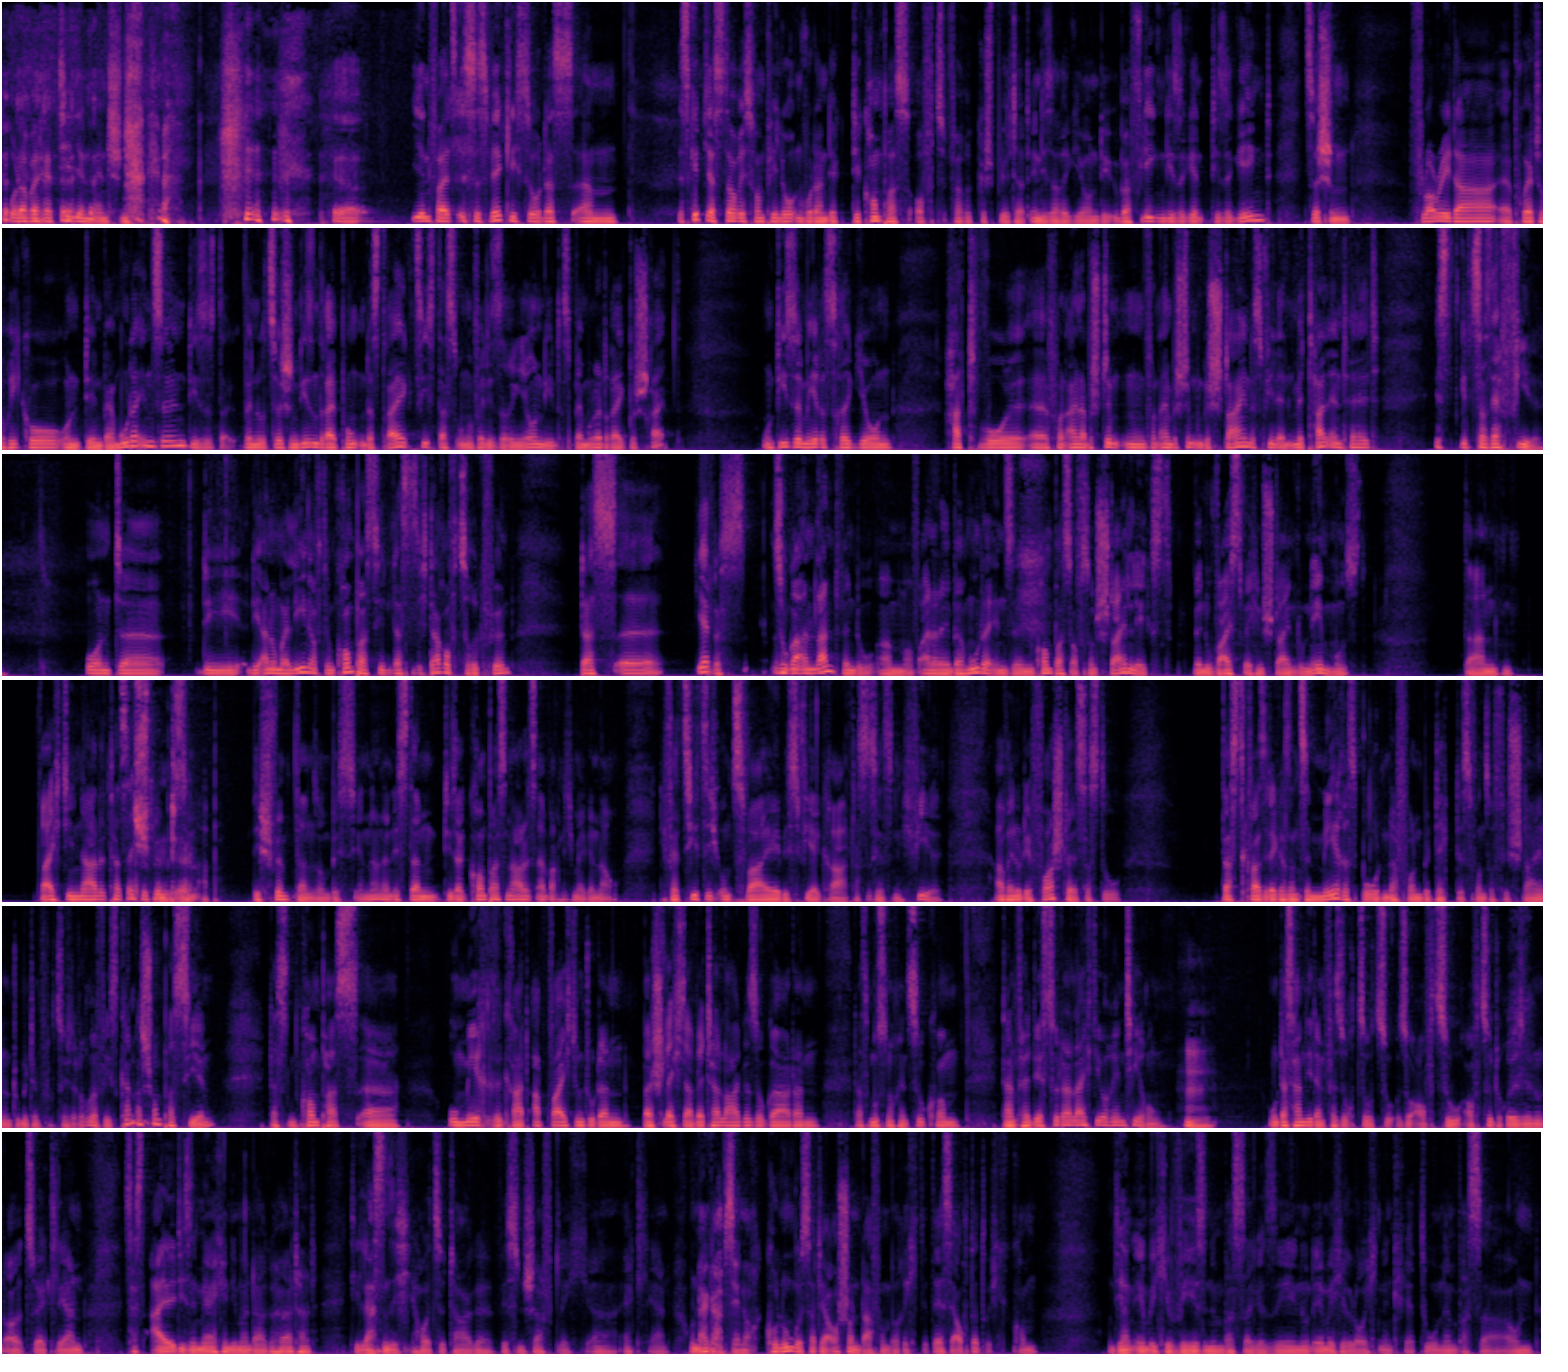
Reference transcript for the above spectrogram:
Oder bei Reptilienmenschen. ja. Jedenfalls ist es wirklich so, dass ähm, es gibt ja Stories von Piloten, wo dann der, der Kompass oft verrückt gespielt hat in dieser Region. Die überfliegen diese, diese Gegend zwischen Florida, äh, Puerto Rico und den Bermuda-Inseln. Dieses, wenn du zwischen diesen drei Punkten das Dreieck ziehst, das ist ungefähr diese Region, die das Bermuda-Dreieck beschreibt. Und diese Meeresregion hat wohl äh, von einer bestimmten, von einem bestimmten Gestein, das viel Metall enthält, gibt es da sehr viel. Und äh, die, die Anomalien auf dem Kompass, die lassen sich darauf zurückführen, dass, äh, ja, das sogar an Land, wenn du ähm, auf einer der Bermuda-Inseln einen Kompass auf so einen Stein legst, wenn du weißt, welchen Stein du nehmen musst, dann weicht die Nadel tatsächlich ein bisschen ja. ab. Die schwimmt dann so ein bisschen. Ne? Dann ist dann dieser Kompassnadel ist einfach nicht mehr genau. Die verzieht sich um zwei bis vier Grad. Das ist jetzt nicht viel. Aber wenn du dir vorstellst, dass du, dass quasi der gesamte Meeresboden davon bedeckt ist von so viel Stein und du mit dem Flugzeug darüber fliegst, kann das schon passieren, dass ein Kompass äh, um mehrere Grad abweicht und du dann bei schlechter Wetterlage sogar dann, das muss noch hinzukommen, dann verlierst du da leicht die Orientierung. Hm. Und das haben die dann versucht, so, zu, so aufzu, aufzudröseln und zu erklären. Das heißt, all diese Märchen, die man da gehört hat, die lassen sich heutzutage wissenschaftlich äh, erklären. Und dann gab es ja noch, Kolumbus hat ja auch schon davon berichtet, der ist ja auch da durchgekommen. Und die haben irgendwelche Wesen im Wasser gesehen und irgendwelche leuchtenden Kreaturen im Wasser und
